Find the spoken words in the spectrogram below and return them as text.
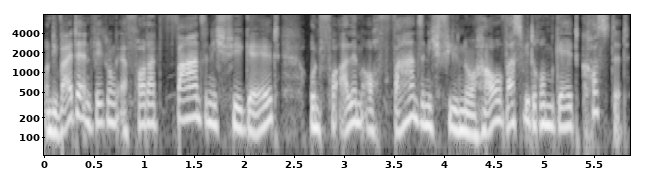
Und die Weiterentwicklung erfordert wahnsinnig viel Geld und vor allem auch wahnsinnig viel Know-how, was wiederum Geld kostet.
